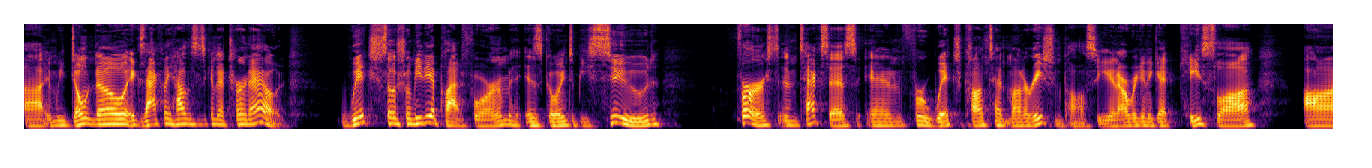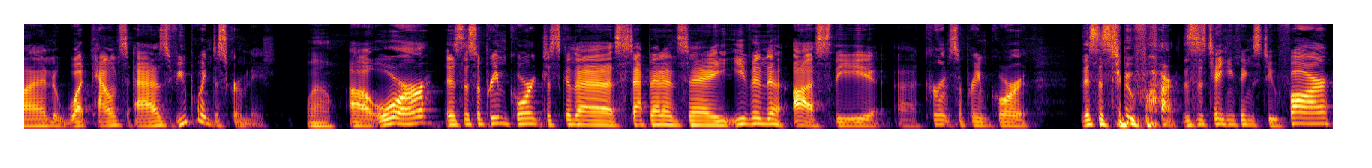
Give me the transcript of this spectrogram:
uh, and we don't know exactly how this is going to turn out. Which social media platform is going to be sued? first in Texas and for which content moderation policy? And are we going to get case law on what counts as viewpoint discrimination. Wow. Uh, or is the Supreme Court just going to step in and say, even us, the uh, current Supreme Court, this is too far. This is taking things too far.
